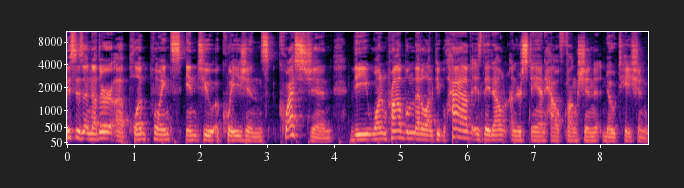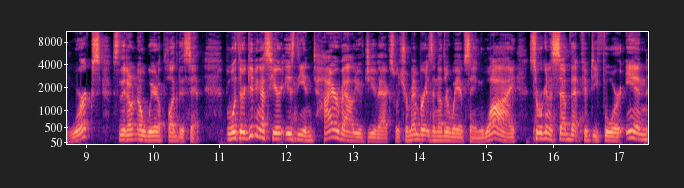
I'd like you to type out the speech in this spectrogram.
This is another uh, plug points into equations question. The one problem that a lot of people have is they don't understand how function notation works, so they don't know where to plug this in. But what they're giving us here is the entire value of g of x, which remember is another way of saying y, so we're going to sub that 54 in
